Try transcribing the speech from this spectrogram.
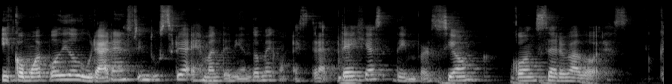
Y cómo he podido durar en esta industria es manteniéndome con estrategias de inversión conservadoras, ¿ok?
